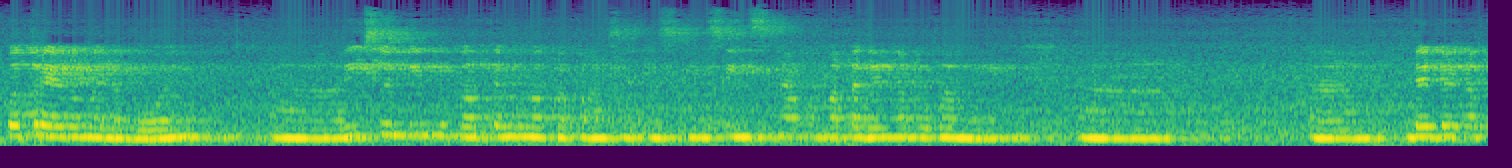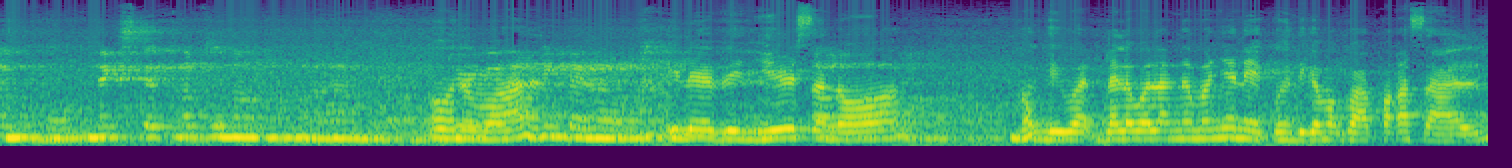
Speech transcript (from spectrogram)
Potrero, Malabon. Uh, recently po kami magpapakasal is since na po matagal na po kami. Uh, uh, level up na po. Next step na po ng uh, oh, naman. 11 years, ano? Maghiwa, dalawa lang naman yan eh. Kung hindi ka magpapakasal,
